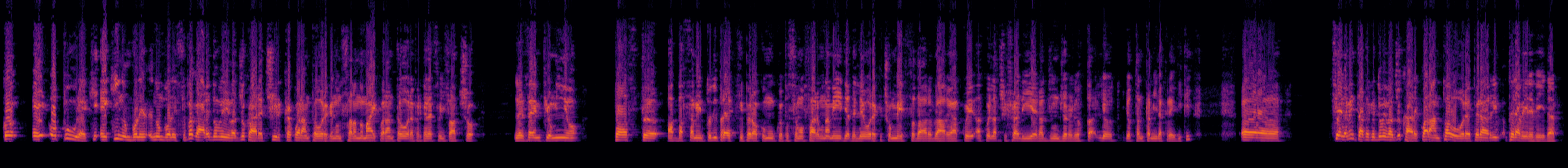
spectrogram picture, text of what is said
Co- e- oppure chi, e chi non, vole- non volesse pagare doveva giocare circa 40 ore, che non saranno mai 40 ore, perché adesso vi faccio l'esempio mio post abbassamento di prezzi, però comunque possiamo fare una media delle ore che ci ho messo ad arrivare a, que- a quella cifra lì e raggiungere otta- ot- gli 80.000 crediti. Eh, si è lamentata che doveva giocare 40 ore per, arri- per avere Vader.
